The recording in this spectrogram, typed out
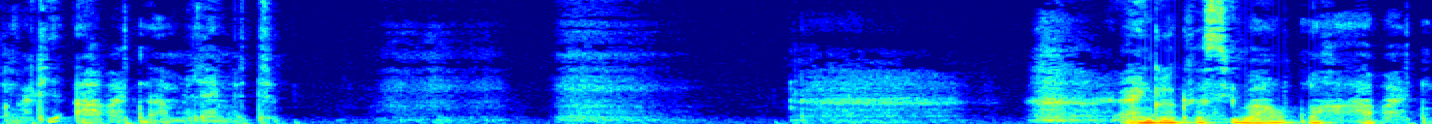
Aber die arbeiten am Limit. Ein Glück, dass sie überhaupt noch arbeiten.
